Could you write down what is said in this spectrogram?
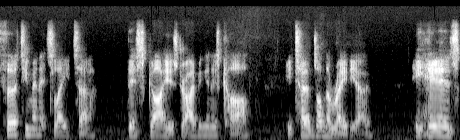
30 minutes later, this guy is driving in his car. He turns on the radio. He hears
